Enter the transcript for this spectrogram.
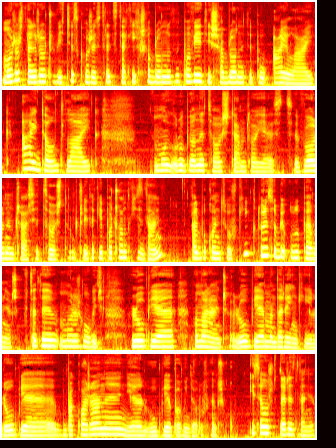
Możesz także oczywiście skorzystać z takich szablonów wypowiedzi, szablony typu I like, I don't like, mój ulubiony coś tam to jest, w wolnym czasie coś tam, czyli takie początki zdań albo końcówki, które sobie uzupełniasz. Wtedy możesz mówić: lubię pomarańcze, lubię mandarynki, lubię bakłażany, nie lubię pomidorów na przykład. I są już cztery zdania.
